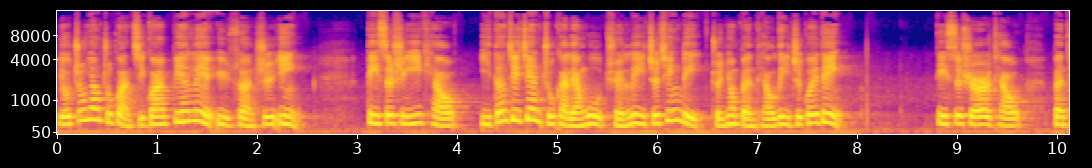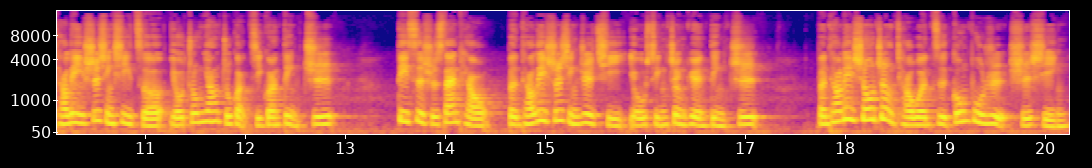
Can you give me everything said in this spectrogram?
由中央主管机关编列预算支应。第四十一条已登记建筑改良物权利之清理，准用本条例之规定。第四十二条本条例施行细则由中央主管机关定之。第四十三条本条例施行日期由行政院定之。本条例修正条文自公布日施行。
